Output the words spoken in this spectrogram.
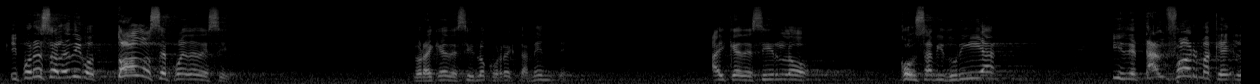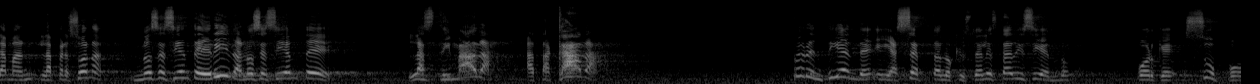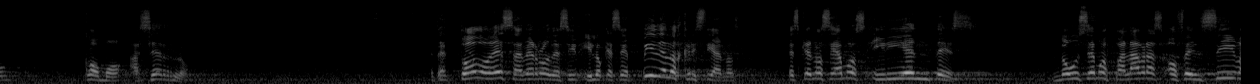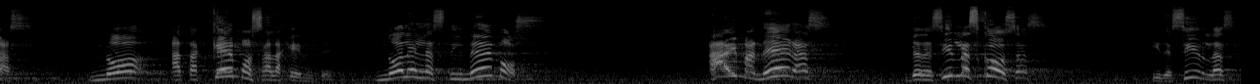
Y por eso le digo, todo se puede decir, pero hay que decirlo correctamente. Hay que decirlo con sabiduría y de tal forma que la, la persona no se siente herida, no se siente lastimada, atacada, pero entiende y acepta lo que usted le está diciendo porque supo cómo hacerlo. todo es saberlo decir. Y lo que se pide a los cristianos es que no seamos hirientes, no usemos palabras ofensivas, no ataquemos a la gente, no les lastimemos. Hay maneras de decir las cosas y decirlas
